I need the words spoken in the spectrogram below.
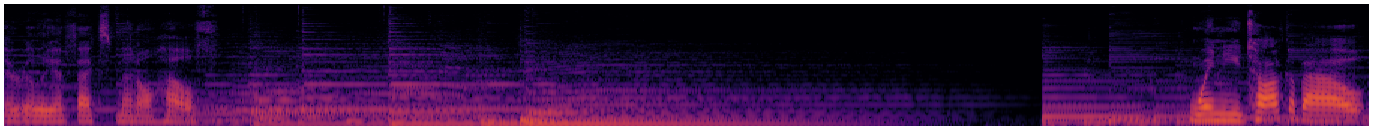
It really affects mental health. When you talk about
